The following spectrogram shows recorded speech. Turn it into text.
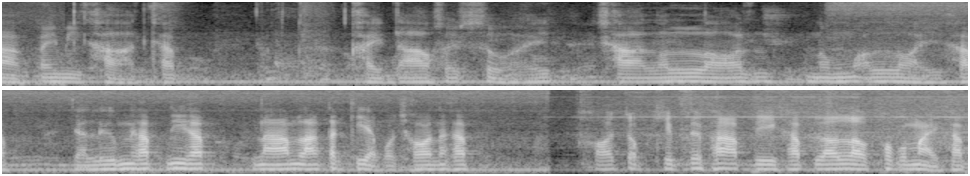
ากไม่มีขาดครับ ไข่ดาวสวยๆชาร้อนๆนมอร่อยครับ อย่าลืมนะครับนี่ครับ น้ำล้างตะเกียบกับช้อนนะครับ ขอจบคลิปด้วยภาพดีครับ แล้วเราพบกันใหม่ครับ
